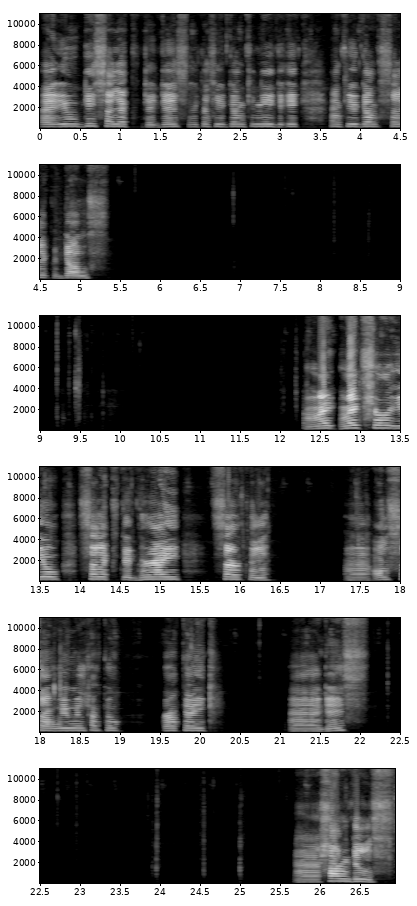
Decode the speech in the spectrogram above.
Uh, you deselect this because you don't need it and you don't select those. Make, make sure you select the gray circle. Uh, also, we will have to rotate uh, this. Uh.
